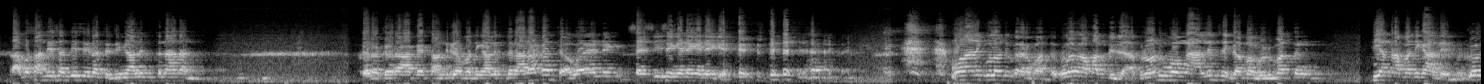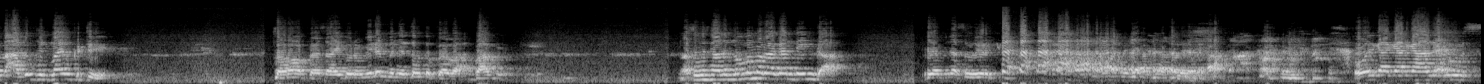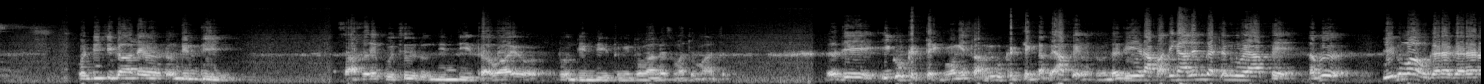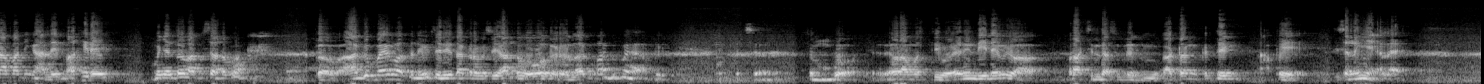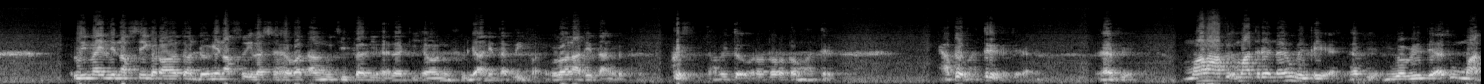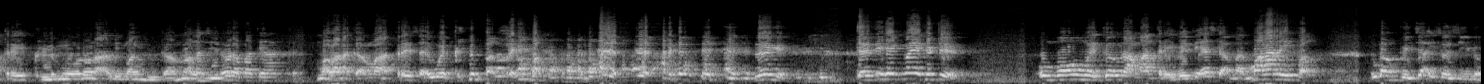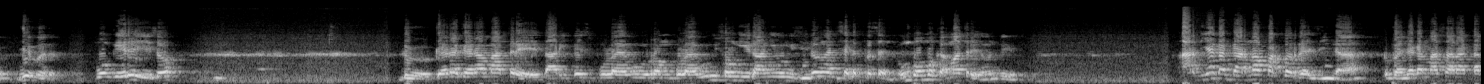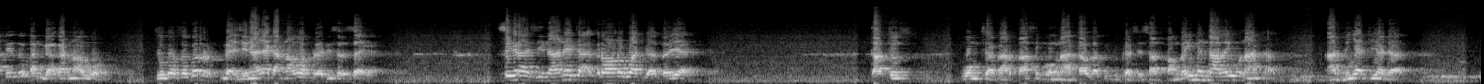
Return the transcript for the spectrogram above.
Apa santri-santri sih rada ngalim tenanan. Gara-gara akeh santri rapat ngalim tenanan kan dakwah ning sesi sing ngene-ngene iki. Mulane kula niku karo mantu. Kula alhamdulillah, kula niku wong ngalim sing gampang hormat teng tiang rapat ngalim. Mergo tak anggap hikmah gede. Cara bahasa ekonomi ini menyentuh ke bawah, paham? Nah, sebelum ngalim nomor akan tingkah. Dia punya sulir. oh, kakek ngalim terus. Pendidikannya untuk dindi. Saatnya bucu untuk dindi, tawayo untuk dindi, hitung-hitungannya semacam-macam. Jadi, itu gedeng, orang Islam itu gedeng, tapi apa maksudnya? Jadi, rapat ngalim kadang gue apa? Tapi, itu mau gara-gara rapat ngalim, akhirnya menyentuh lapisan apa? Bahwa anggap aja waktu ini jadi tak kerasian atau bawa gara lagu anggap aja apa? Sembuh orang mesti wah ini intinya ya rajin tak sebenarnya dulu. Kadang kedeng apa? Disenengi lah. Lima ini nafsi karena condongi nafsu ila syahwat al mujibal ya lagi hawa nufuri ani taklifan. Kalau nanti tanggut, Gus, tapi itu roto-roto materi. Apa materi? Nabi, malah apik materi naik BTS tapi gua itu materi gelem ngono nak lima juta. Malah zino ora pati malah nak gak materi saya wet gelem repot lagi jadi hikmahnya gede. Umum itu ora materi BTS gak materi. Malah repot. Tukang becak iso zino. Gimana wong kiri iso. Duh, gara-gara materi, tarifnya sepuluh ribu, rong puluh ribu, iso ngirangi wong zino nganti sekitar persen. Umpama gak materi, teman Artinya kan karena faktor gak zina, kebanyakan masyarakat itu kan gak karena Allah. Syukur-syukur gak zinanya karena Allah berarti selesai kan. Sing zinanya gak krono kuat gak bayar. Kasus wong Jakarta sing wong nakal tapi juga sesat pam, tapi mentalnya itu nakal. Artinya dia ada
